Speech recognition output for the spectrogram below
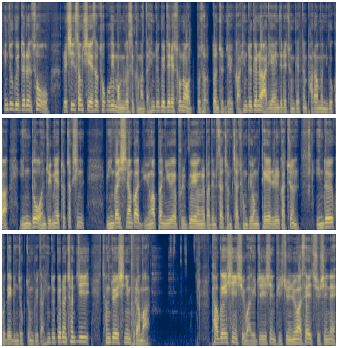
힌두교들은 소를 신성시해서 소고기 먹는 것을 금한다. 힌두교들의 소는 어- 어떤 존재일까? 힌두교는 아리아인들의 종교였던 바라문교가 인도 원주민의 토착 신, 민간 신앙과 융합한 이후에 불교 영향을 받으면서 점차 종교 형태를 갖춘 인도의 고대 민족 종교이다. 힌두교는 천지 창조의 신인 브라마, 파괴의 신 시와 유지의 신 비슈누와 새 주신의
